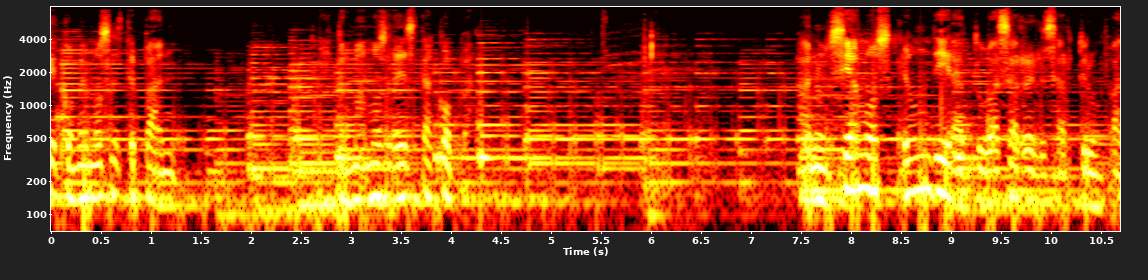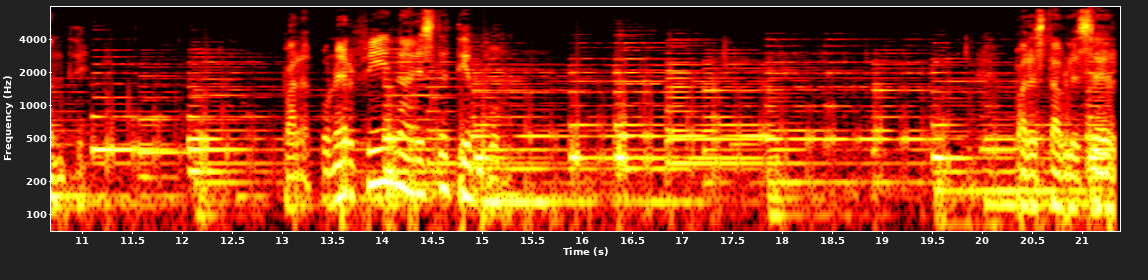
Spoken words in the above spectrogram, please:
Que comemos este pan y tomamos de esta copa, anunciamos que un día tú vas a regresar triunfante para poner fin a este tiempo. para establecer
